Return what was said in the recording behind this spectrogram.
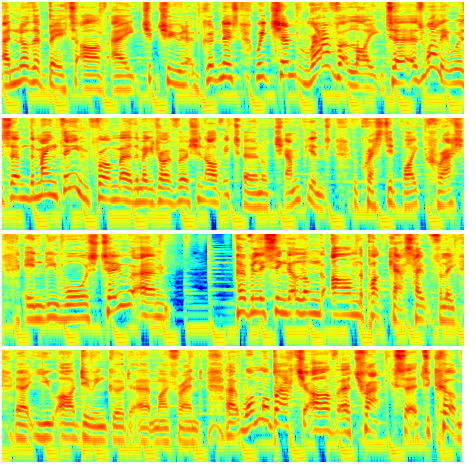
another bit of a chip tune goodness, which um, Rav liked uh, as well. It was um, the main theme from uh, the Mega Drive version of Eternal Champions, requested by Crash Indie Wars 2. Um, Hopefully, listening along on the podcast. Hopefully, uh, you are doing good, uh, my friend. Uh, one more batch of uh, tracks uh, to come.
